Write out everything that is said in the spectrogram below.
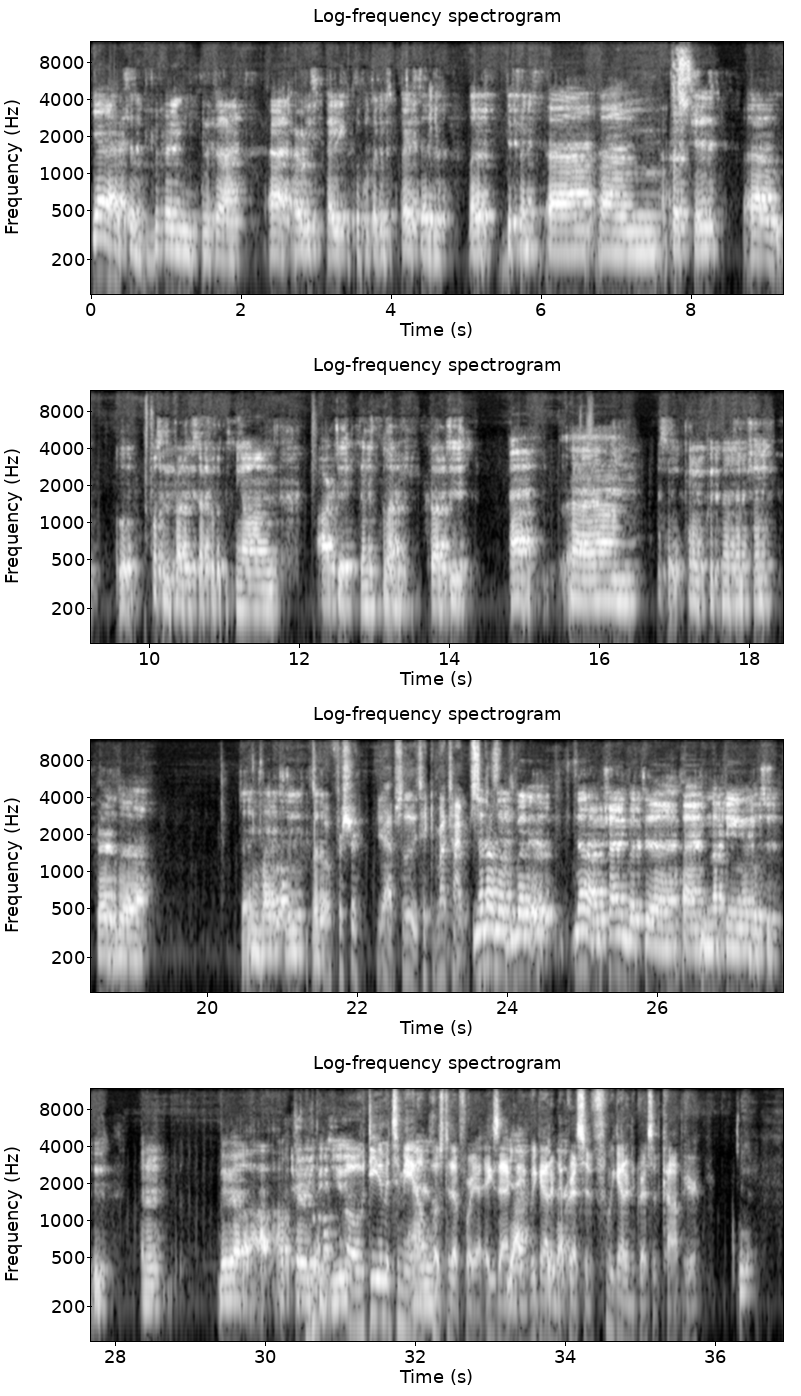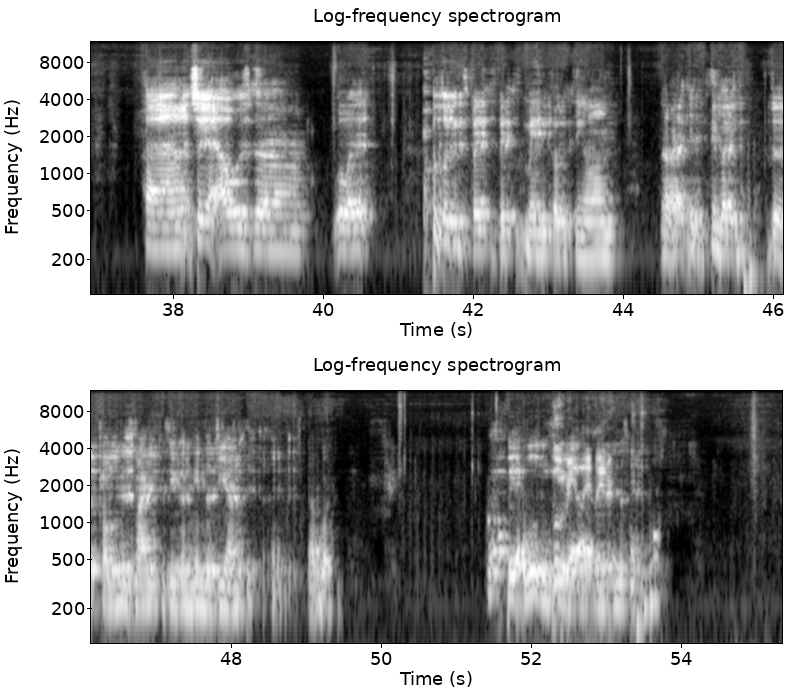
Yeah, it's a very kind of uh, uh, early space, the social token space. There's a lot of different uh, um, approaches. Um, most of the projects are focusing on artists and celebrities. Uh, um, just a kind of quick note, I'm trying to prepare the, the invite link, but Oh, for sure. Yeah, absolutely. Take my time. no, no, no, but uh, no, I'm trying, but uh, I'm not being able to. I don't. Maybe I'll, I'll, share it with you. Oh, DM it to me and I'll post it up for you. Exactly. Yeah, we got an aggressive we got an aggressive cop here. Uh, so yeah, I was. Uh, what was it? Token space is basically mainly focusing on. No, it, seems like the, the problem is mine because even in the DM it's, it's not working. But yeah, we'll, We'll relay later. In a second.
